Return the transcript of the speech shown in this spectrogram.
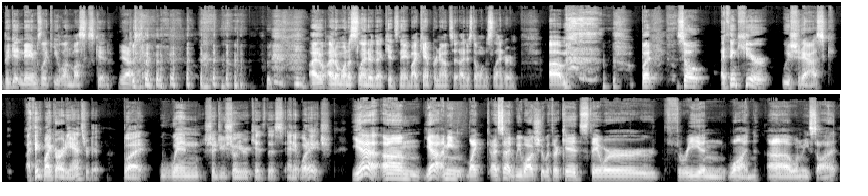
they get names like Elon Musk's kid. yeah. I don't. I don't want to slander that kid's name. I can't pronounce it. I just don't want to slander him. Um, but so I think here we should ask. I think Mike already answered it. But when should you show your kids this, and at what age? Yeah, um, yeah. I mean, like I said, we watched it with our kids. They were three and one uh, when we saw it,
